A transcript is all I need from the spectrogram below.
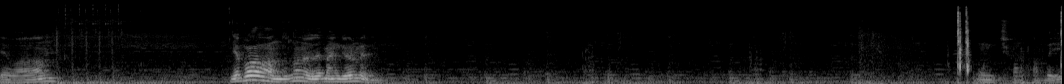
Devam. Ne bağlandı lan öyle ben görmedim. Onun çarpandayız.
